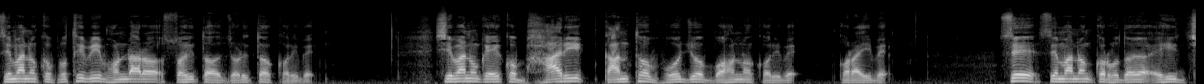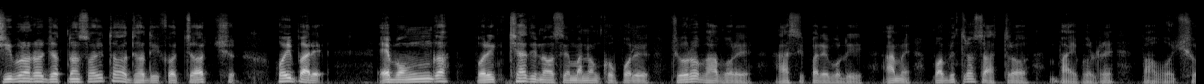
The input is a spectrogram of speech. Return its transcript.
ସେମାନଙ୍କୁ ପୃଥିବୀ ଭଣ୍ଡାର ସହିତ ଜଡ଼ିତ କରିବେ। ସେମାନଙ୍କୁ ଏକ ଭାରି କାନ୍ଥ ଭୋଜ ବହନ କରିବେ କରାଇବେ। ସେ ସେମାନଙ୍କ ହୃଦୟ ଏହି ଜୀବନର ଯତ୍ନ ସହିତ ଅତ୍ୟଧିକ ଚର୍ଚ୍ଚ ହୋଇପାରେ ଏବଂ ପରୀକ୍ଷା ଦିନ ସେମାନଙ୍କ ଉପରେ ଚୋର ଭାବରେ ଆସିପାରେ ବୋଲି ଆମେ ପବିତ୍ର ଶାସ୍ତ୍ର ବାଇବଲରେ ପାଉଅଛୁ।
